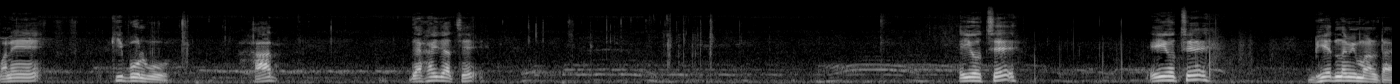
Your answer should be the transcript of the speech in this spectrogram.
মানে কি বলব? হাত দেখাই যাচ্ছে। এই হচ্ছে এই হচ্ছে ভিয়েতনামি মালটা,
